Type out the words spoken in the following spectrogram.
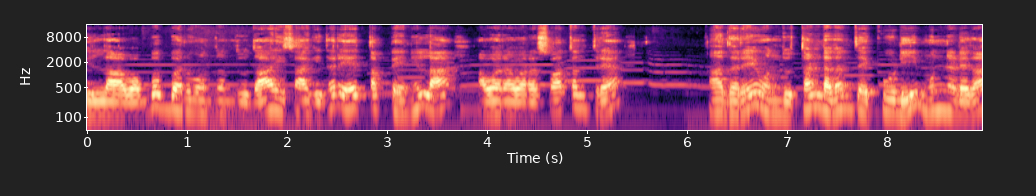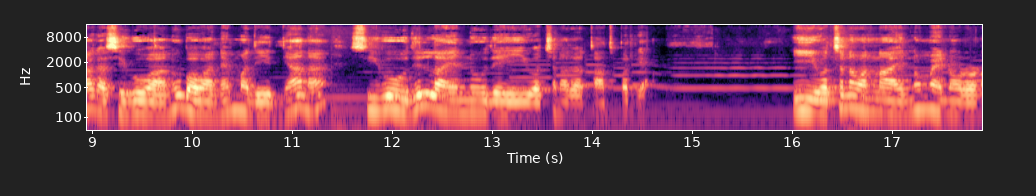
ಇಲ್ಲ ಒಬ್ಬೊಬ್ಬರು ಒಂದೊಂದು ದಾರಿ ಸಾಗಿದರೆ ತಪ್ಪೇನಿಲ್ಲ, ಅವರವರ ಸ್ವಾತಂತ್ರ್ಯ. ಆದರೆ ಒಂದು ತಂಡದಂತೆ ಕೂಡಿ ಮುನ್ನಡೆದಾಗ ಸಿಗುವ ಅನುಭವ, ನೆಮ್ಮದಿ, ಜ್ಞಾನ ಸಿಗುವುದಿಲ್ಲ ಎನ್ನುವುದೇ ಈ ವಚನದ ತಾತ್ಪರ್ಯ. ಈ ವಚನವನ್ನು ಇನ್ನೊಮ್ಮೆ ನೋಡೋಣ.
